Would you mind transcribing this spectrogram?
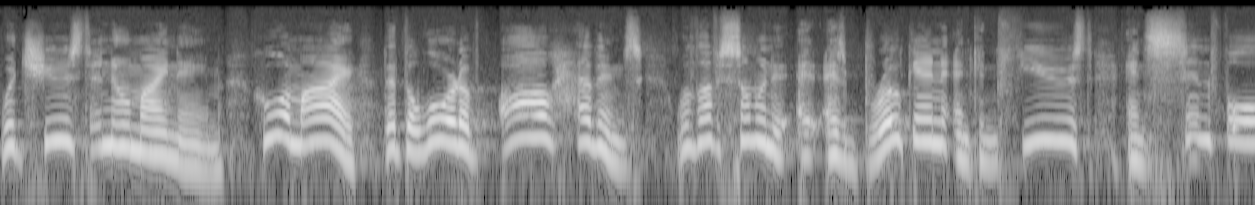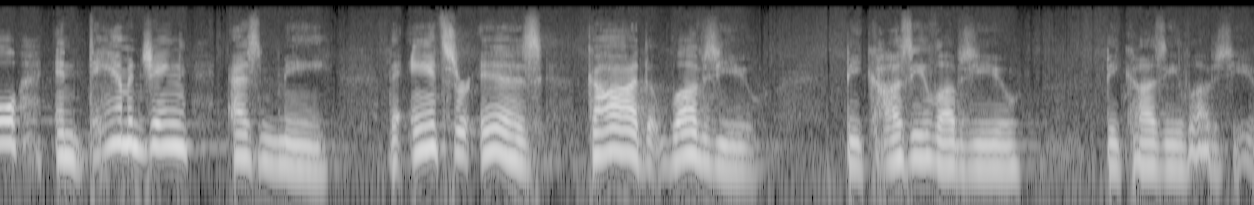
would choose to know my name? Who am I that the Lord of all heavens will love someone as broken and confused and sinful and damaging as me? The answer is God loves you because he loves you, because he loves you.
